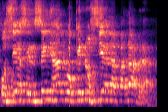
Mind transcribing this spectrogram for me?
o sea, se enseña algo que no sea la palabra.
